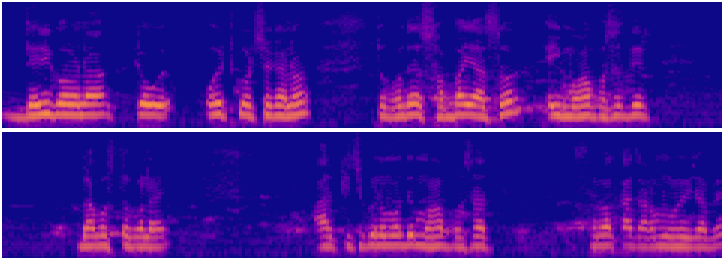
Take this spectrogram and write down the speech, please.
দেরি করো না, কেউ ওয়েট করছে কেন? তো বন্ধুরা, সবাই আসো এই মহাপ্রসাদের ব্যবস্থাপনায়। আর কিছুক্ষণের মধ্যে মহাপ্রসাদ সেবা কাজ আরম্ভ হয়ে যাবে।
